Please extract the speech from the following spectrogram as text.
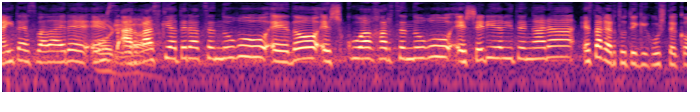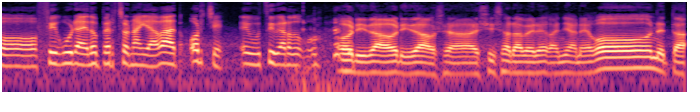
nahita ez bada ere, ez, Hori argazki ateratzen dugu, edo eskua jartzen dugu, eseri egiten gara, ez da gertutik ikusteko figura edo pertsonaia bat, hortxe, e, utzi behar dugu. Hori da, hori da, osea, ez izara bere gainean egon, eta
